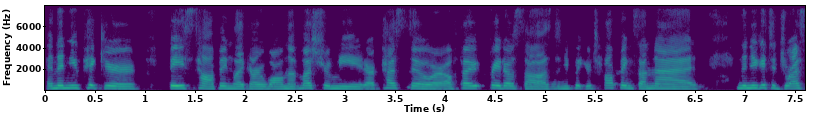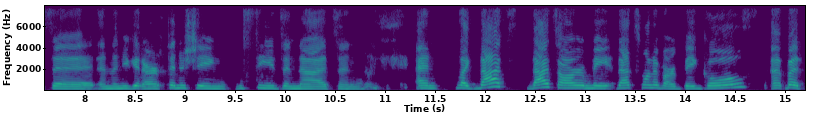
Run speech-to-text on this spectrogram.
And then you pick your base topping like our walnut mushroom meat, our pesto, or Alfredo sauce, and you put your toppings on that. And then you get to dress it. And then you get our finishing seeds and nuts. And and like that's that's our main that's one of our big goals. Uh, but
